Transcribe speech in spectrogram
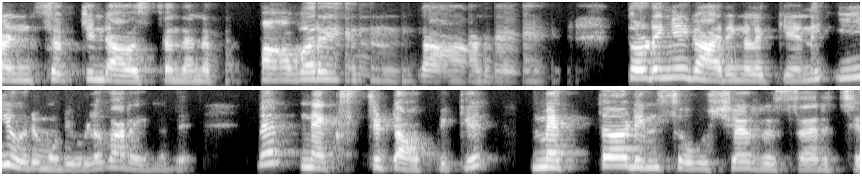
കൺസെപ്റ്റിന്റെ അവസ്ഥ എന്താണ്? പവർ എന്താണ്? തുടങ്ങിയ കാര്യങ്ങളൊക്കെയാണ് ഈ ഒരു മൊഡ്യൂൾ പറയുന്നത്. Then next topic method in social research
